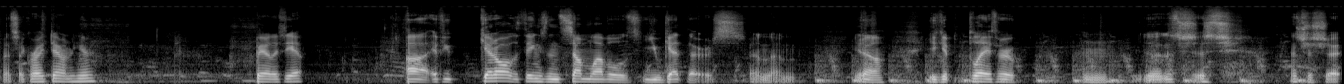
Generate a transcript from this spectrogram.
That's like right down here. Barely see it. Uh, if you get all the things in some levels, you get those. And then, you know, you get play through. And it's just, that's just shit.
